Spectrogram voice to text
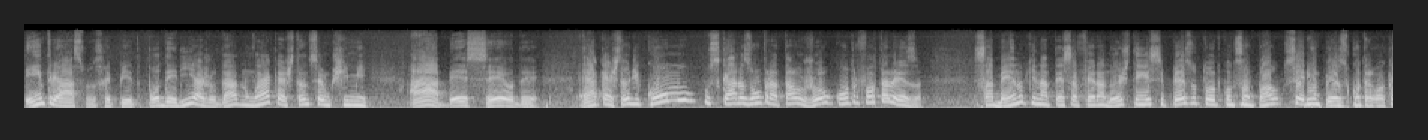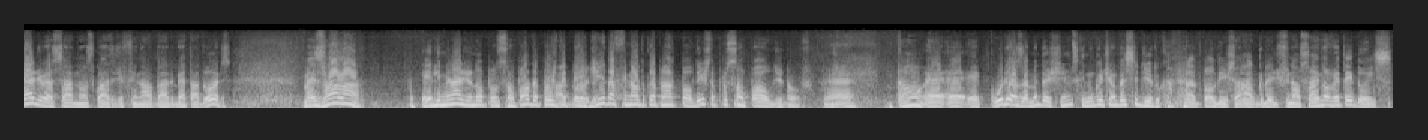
entre aspas, repito, poderia ajudar não é a questão de ser um time A, B, C ou D. É a questão de como os caras vão tratar o jogo contra o Fortaleza sabendo que na terça-feira à noite tem esse peso todo contra o São Paulo, seria um peso contra qualquer adversário nas quartas de final da Libertadores, mas vá lá, eliminar de novo pelo São Paulo depois de ter tá perdido a final do Campeonato Paulista para o São Paulo de novo. É. Então, é, é, é, curiosamente dois times que nunca tinham decidido o Campeonato Paulista, a grande final só em 92,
